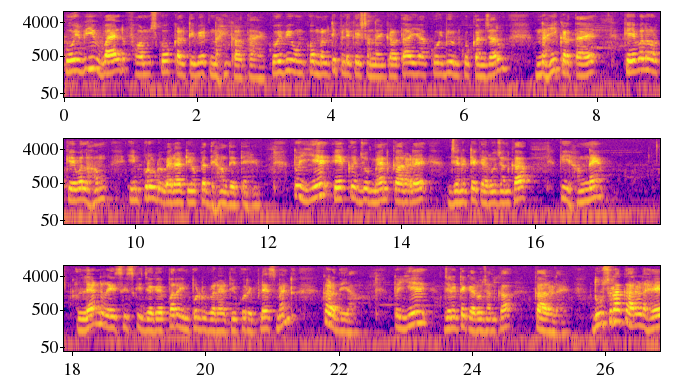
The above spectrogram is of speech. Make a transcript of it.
कोई भी वाइल्ड फॉर्म्स को कल्टीवेट नहीं करता है। कोई भी उनको मल्टीप्लिकेशन नहीं करता है या कोई भी उनको कंजर्व नहीं करता है। केवल और केवल हम इम्प्रूव्ड वेराइटियों पर ध्यान देते हैं। तो ये एक जो मेन कारण है जेनेटिक एरोजन का कि हमने लैंड रेसिस की जगह पर इम्पोर्ट वैरायटी को रिप्लेसमेंट कर दिया। तो ये जेनेटिक एरोजन का कारण है। दूसरा कारण है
